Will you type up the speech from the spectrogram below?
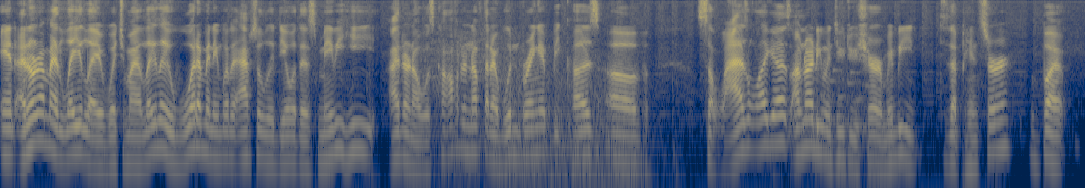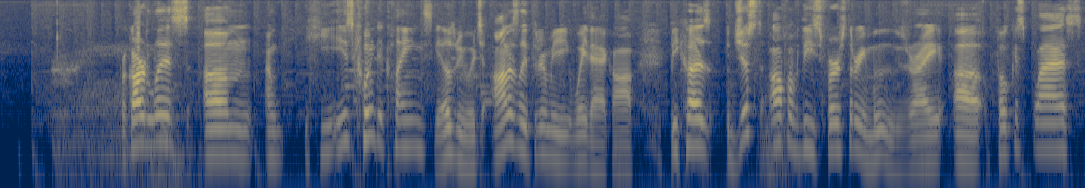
And I don't have my Lele, which my Lele would have been able to absolutely deal with this. Maybe he, I don't know, was confident enough that I wouldn't bring it because of Salazzle, I guess. I'm not even too too sure. Maybe to the Pinsir, but regardless, um, I'm, he is going to Clanging Scales me, which honestly threw me way the heck off because just off of these first three moves, right? Uh, Focus Blast,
